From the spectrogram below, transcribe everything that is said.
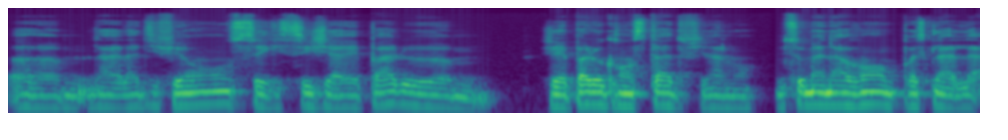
la, la différence, c'est que si j'avais pas le j'avais pas le grand stade finalement. Une semaine avant, presque la, la,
